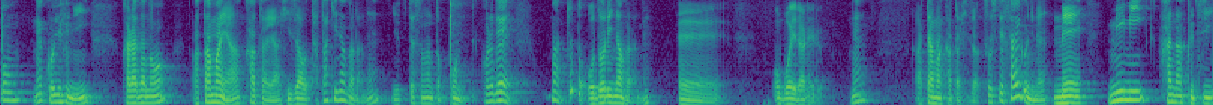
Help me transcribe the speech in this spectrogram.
ポン。ねこういうふうに体の頭や肩や膝を叩きながらね言ってその後ポン。これでまあちょっと踊りながらね、えー、覚えられる。ね、頭肩膝。そして最後にね目。耳鼻口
